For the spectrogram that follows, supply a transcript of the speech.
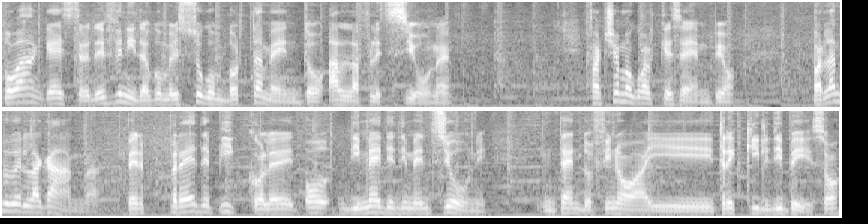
Può anche essere definita come il suo comportamento alla flessione. Facciamo qualche esempio. Parlando della canna, per prede piccole o di medie dimensioni, intendo fino ai 3 kg di peso,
